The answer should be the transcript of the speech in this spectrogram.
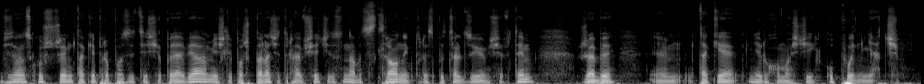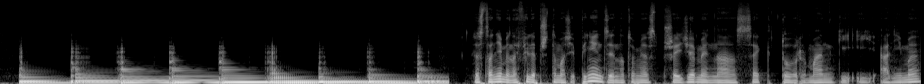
W związku z czym takie propozycje się pojawiają. Jeśli poszperacie trochę w sieci, to są nawet strony, które specjalizują się w tym, żeby takie nieruchomości upłynniać. Zostaniemy na chwilę przy temacie pieniędzy, natomiast przejdziemy na sektor mangi i anime.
